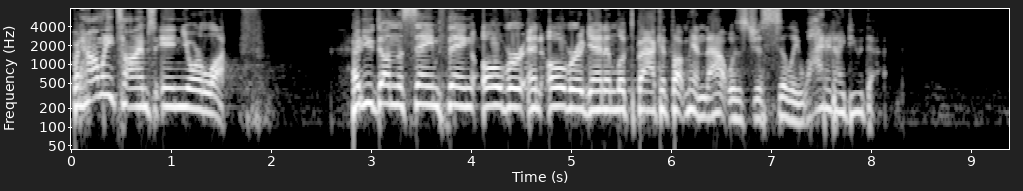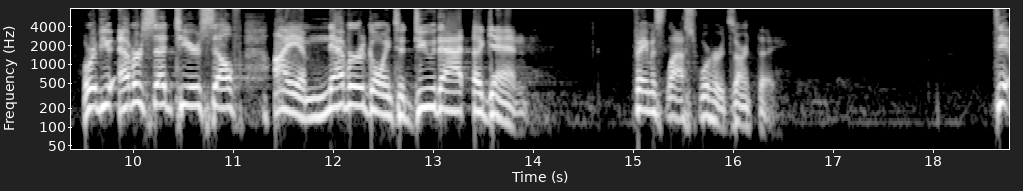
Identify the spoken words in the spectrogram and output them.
But how many times in your life have you done the same thing over and over again and looked back and thought, man, that was just silly. Why did I do that? Or have you ever said to yourself, I am never going to do that again? Famous last words, aren't they? See,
